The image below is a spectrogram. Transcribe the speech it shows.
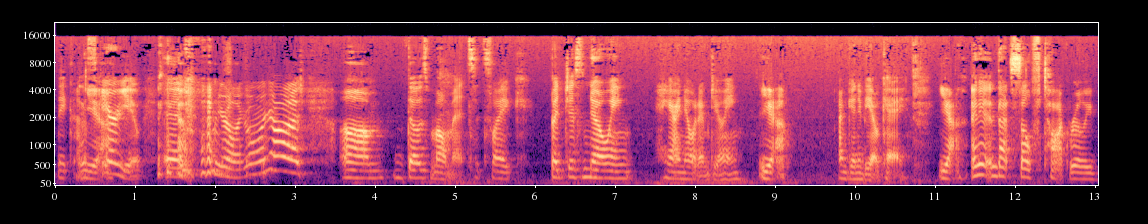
they kind of Yeah. scare you and, and you're like oh my gosh um, those moments it's like but just knowing hey I know what I'm doing Yeah. I'm going to be okay Yeah, and, it, and that self talk really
